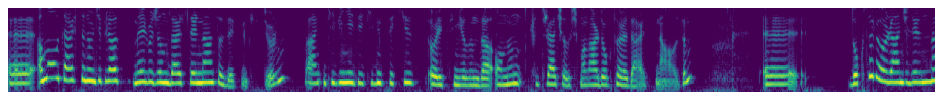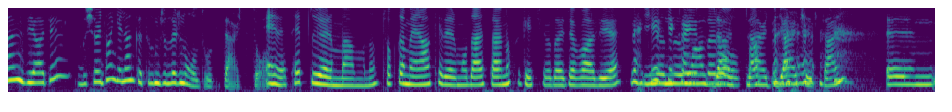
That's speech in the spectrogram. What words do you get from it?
Ee, ama o dersten önce biraz Meral Hoca'nın derslerinden söz etmek istiyorum. Ben 2007-2008 öğretim yılında onun kültürel çalışmalar doktora dersini aldım. Ee, doktor öğrencilerinden ziyade dışarıdan gelen katılımcıların olduğu bir dersti o. Evet hep duyarım ben bunu. Çok da merak ederim o dersler nasıl geçiyordu acaba diye. İnanılmaz derslerdi gerçekten. ee,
